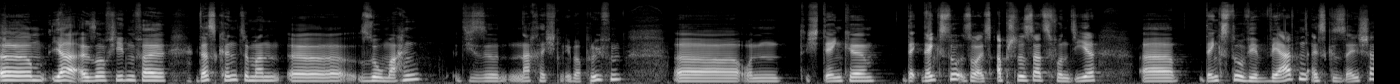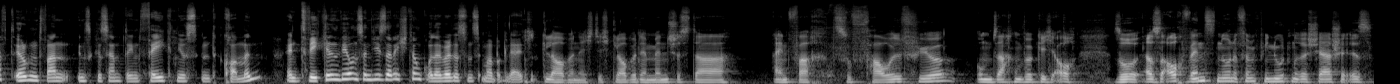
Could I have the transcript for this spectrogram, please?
Ähm, ja, also auf jeden Fall, das könnte man äh, so machen, diese Nachrichten überprüfen. Äh, und ich denke, denkst du, so als Abschlusssatz von dir, äh, denkst du, wir werden als Gesellschaft irgendwann insgesamt den Fake News entkommen? Entwickeln wir uns in diese Richtung oder wird es uns immer begleiten? Ich glaube nicht. Ich glaube, der Mensch ist da einfach zu faul für, um Sachen wirklich auch so, also auch wenn es nur eine 5-Minuten-Recherche ist,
